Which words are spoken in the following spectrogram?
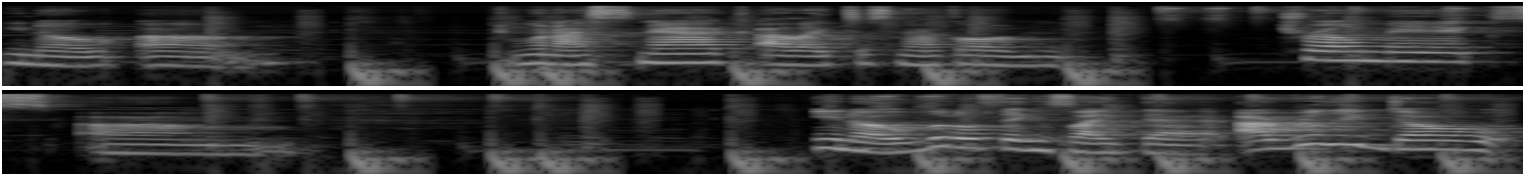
You know, um, when I snack, I like to snack on trail mix. Um, you know, little things like that. I really don't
